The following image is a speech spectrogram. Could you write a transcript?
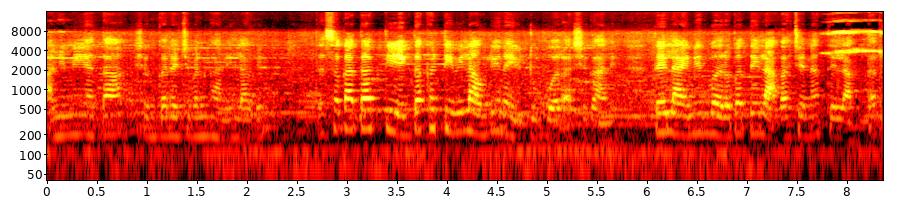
आणि मी आता शंकराचे पण गाणे लावले तसं का आता ती एकदा का टी व्ही लावली ना यूट्यूबवर असे गाणे. ते लाईनीत बरोबर ते लागायचे ना ते लागतात.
